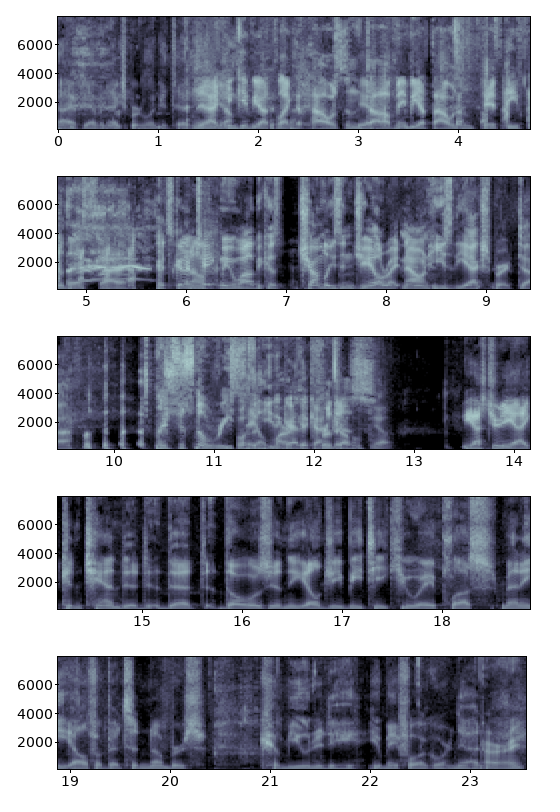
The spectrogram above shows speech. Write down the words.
I have to have an expert look at this." Yeah, I can give you like a thousand, Yeah. dollars, maybe a thousand fifty for this. I, It's going you to know, take me a while because Chumley's in jail right now and he's the expert. Uh, There's just no resale he the guy that market got for this. Yeah. Yesterday, I contended that those in the LGBTQA plus many alphabets and numbers community, you may foghorn that. All right.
